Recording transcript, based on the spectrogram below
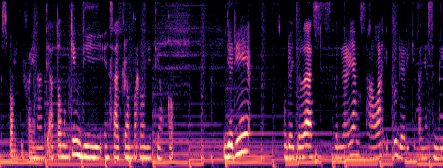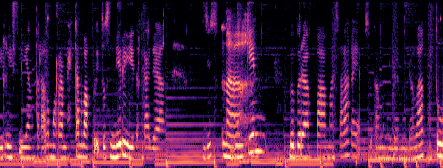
Spotify nanti atau mungkin di Instagram Perluni Tiongkok. Jadi udah jelas sebenarnya yang salah itu dari kitanya sendiri sih yang terlalu meremehkan waktu itu sendiri terkadang. Jadi nah. mungkin beberapa masalah kayak suka menunda-nunda waktu,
